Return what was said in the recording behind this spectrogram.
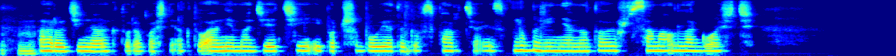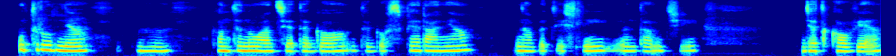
Mhm. a rodzina, która właśnie aktualnie ma dzieci i potrzebuje tego wsparcia, jest w Lublinie, no to już sama odległość utrudnia mm, kontynuację tego, tego wspierania, nawet jeśli tam ci dziadkowie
